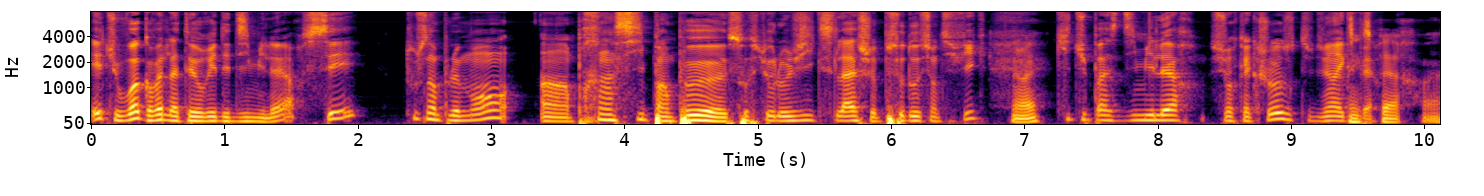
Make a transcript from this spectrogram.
Et tu vois qu'en fait, la théorie des 10 000 heures, c'est tout simplement un principe un peu euh, sociologique slash pseudo-scientifique. Ouais. Qui tu passes 10 000 heures sur quelque chose, tu deviens expert. Expert. ouais.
